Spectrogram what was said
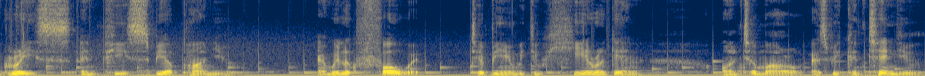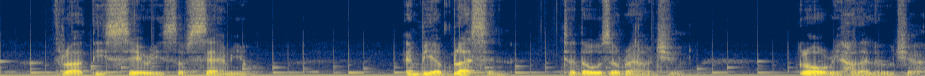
Grace and peace be upon you, and we look forward to being with you here again on tomorrow as we continue throughout these series of Samuel. And be a blessing to those around you. Glory, hallelujah.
